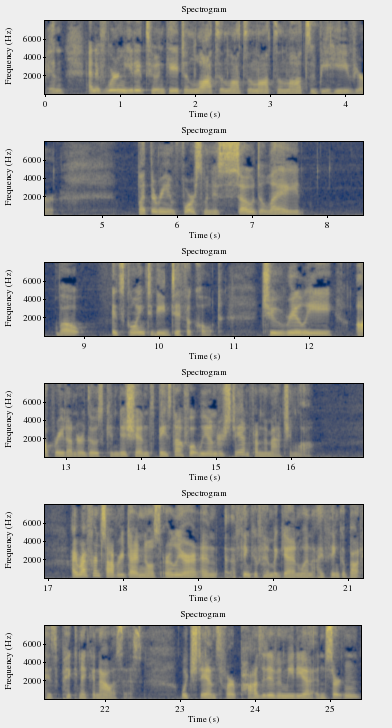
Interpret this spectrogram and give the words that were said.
And, and if we're needed to engage in lots and lots and lots and lots of behavior, but the reinforcement is so delayed, well, it's going to be difficult to really operate under those conditions based off what we understand from the matching law. I referenced Aubrey Daniels earlier, and I think of him again when I think about his picnic analysis, which stands for positive, immediate, and certain,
